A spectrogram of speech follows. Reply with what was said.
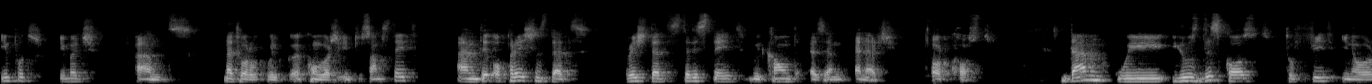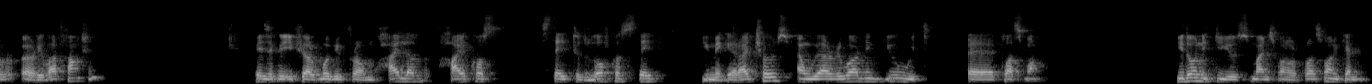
input image and network will uh, converge into some state. And the operations that reach that steady state, we count as an energy or cost. Then we use this cost to fit in our uh, reward function. Basically, if you are moving from high level, high cost state to the low cost state, you make a right choice and we are rewarding you with uh, plus one. You don't need to use minus one or plus one. You can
